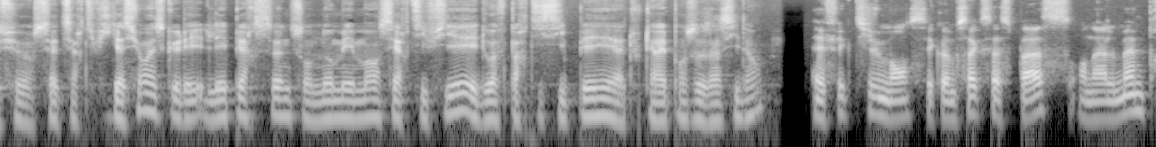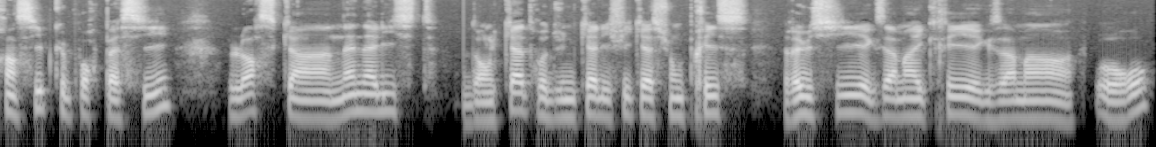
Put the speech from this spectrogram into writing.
sur cette certification? Est-ce que les, les, personnes sont nommément certifiées et doivent participer à toutes les réponses aux incidents? Effectivement, c'est comme ça que ça se passe. On a le même principe que pour PASSI. Lorsqu'un analyste, dans le cadre d'une qualification PRIS, réussi examen écrit, examen oraux,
